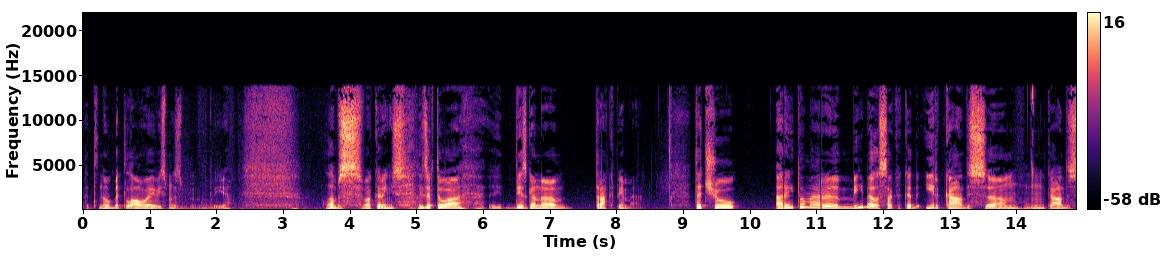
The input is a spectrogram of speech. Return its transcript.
Bet, nu, bet lauvai vismaz bija labas vakariņas. Līdz ar to diezgan uh, traki piemēri. Taču arī tomēr eh, Bībele saka, ka ir kādas, um, kādas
